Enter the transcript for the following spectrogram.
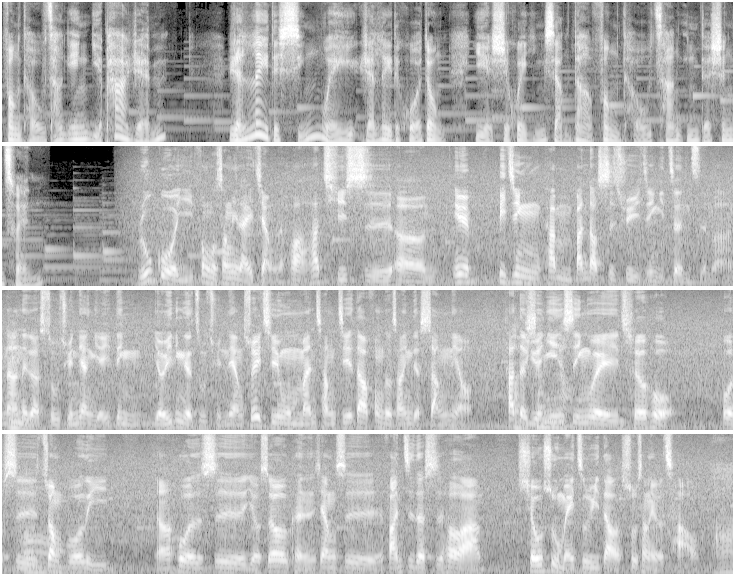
凤头苍鹰也怕人，人类的行为、人类的活动也是会影响到凤头苍鹰的生存。如果以凤头苍鹰来讲的话，它其实呃，因为毕竟他们搬到市区已经一阵子嘛，那那个族群量也一定有一定的族群量，所以其实我们蛮常接到凤头苍鹰的伤鸟，它的原因是因为车祸，或是撞玻璃，然后或者是有时候可能像是繁殖的时候啊，修树没注意到树上有巢啊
